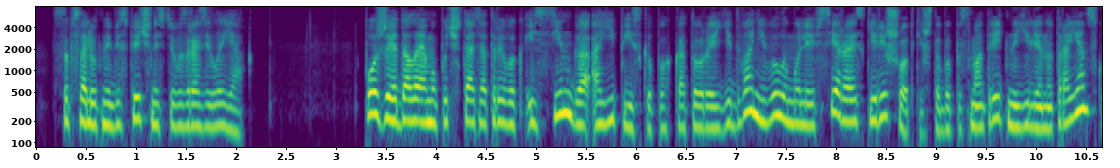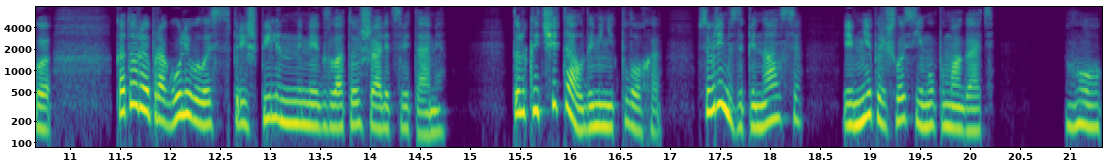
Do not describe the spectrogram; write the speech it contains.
— с абсолютной беспечностью возразила я. Позже я дала ему почитать отрывок из Синга о епископах, которые едва не выломали все райские решетки, чтобы посмотреть на Елену Троянскую, которая прогуливалась с пришпиленными к золотой шали цветами. Только читал Доминик плохо, все время запинался, и мне пришлось ему помогать. О,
